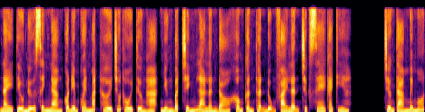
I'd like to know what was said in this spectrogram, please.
Này tiểu nữ sinh nàng có điểm quen mắt hơi chút hồi tưởng hạ nhưng bất chính là lần đó không cẩn thận đụng phải lận trực xe cái kia. chương 81,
